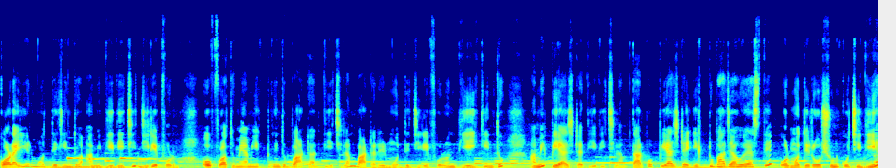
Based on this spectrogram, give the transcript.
কড়াইয়ের মধ্যে কিন্তু আমি দিয়ে দিয়েছি জিরে ফোড়ন। ও, প্রথমে আমি একটু কিন্তু বাটার দিয়েছিলাম। বাটারের মধ্যে জিরে ফোড়ন দিয়েই কিন্তু আমি পেঁয়াজটা দিয়ে দিয়েছিলাম। তারপর পেঁয়াজটা একটু ভাজা হয়ে আসতে ওর মধ্যে রসুন কুচি দিয়ে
